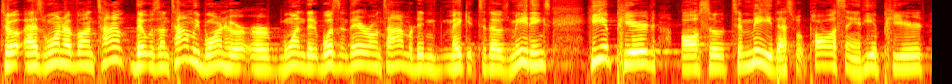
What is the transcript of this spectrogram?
to, as one of untime, that was untimely born, or, or one that wasn't there on time or didn't make it to those meetings, he appeared also to me. That's what Paul is saying. He appeared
